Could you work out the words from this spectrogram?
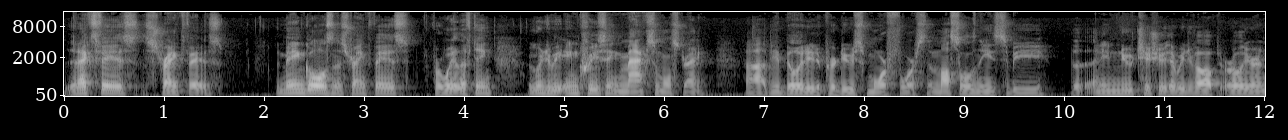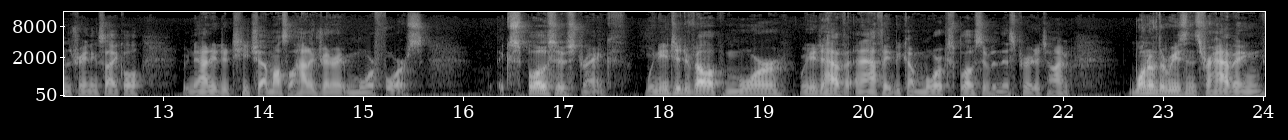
The next phase, strength phase. The main goals in the strength phase for weightlifting are going to be increasing maximal strength, uh, the ability to produce more force. The muscle needs to be, the, any new tissue that we developed earlier in the training cycle, we now need to teach that muscle how to generate more force. Explosive strength. We need to develop more, we need to have an athlete become more explosive in this period of time. One of the reasons for having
